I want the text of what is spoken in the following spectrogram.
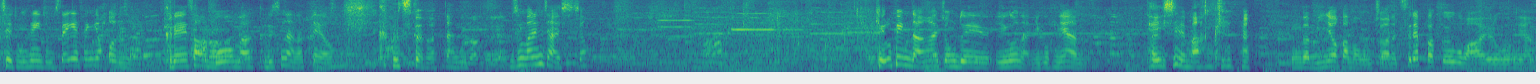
제 동생이 좀 세게 생겼거든요. 그래서 뭐 막 그러진 않았대요. 그러진 않았다는 무슨 말인지 아시죠? 괴롭힘 당할 정도의 이건 아니고 그냥 대실만 그냥 뭔가 미녀가 막 올 줄 알아 쓰레빠 끌고 막 이러고 그냥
